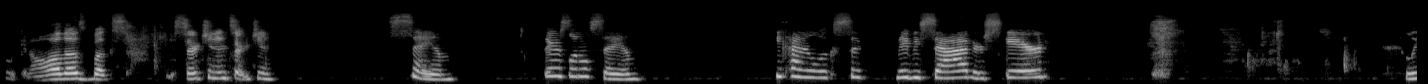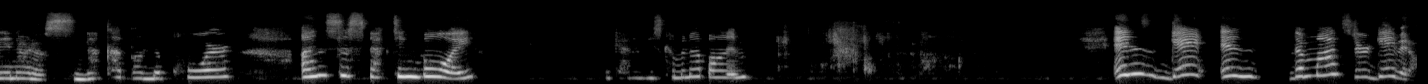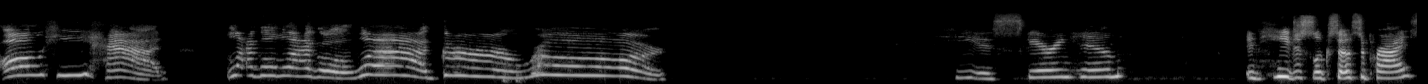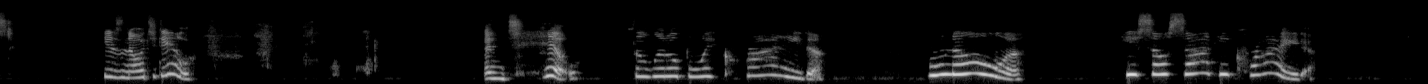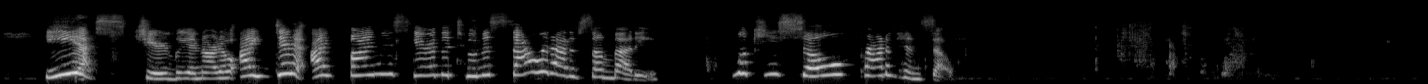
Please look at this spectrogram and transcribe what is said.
Look at all those books, searching and searching. Sam. There's little Sam. He kind of looks maybe sad or scared. Leonardo snuck up on the poor, unsuspecting boy. Look at him, he's coming up on him. And, ga- and the monster gave it all he had. Blaggle, blaggle, wah, grr, roar. He is scaring him, and he just looks so surprised. He doesn't know what to do. Until the little boy cried. Oh no! He's so sad he cried. Yes, cheered Leonardo. I did it. I finally scared the tuna salad out of somebody. Look, he's so proud of himself.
